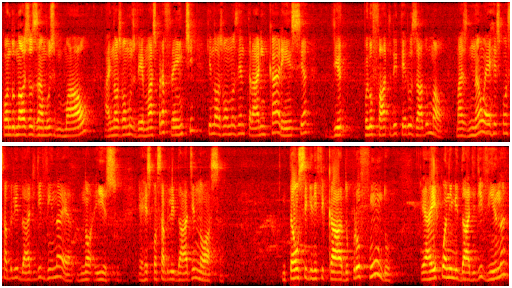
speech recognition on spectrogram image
Quando nós usamos mal, aí nós vamos ver mais para frente que nós vamos entrar em carência de pelo fato de ter usado mal. Mas não é responsabilidade divina é isso, é responsabilidade nossa. Então, o significado profundo é a equanimidade divina.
